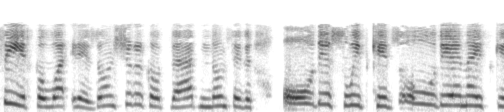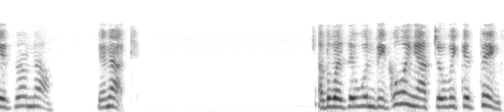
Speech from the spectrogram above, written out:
see it for what it is. Don't sugarcoat that and don't say that, oh, they're sweet kids, oh, they're nice kids. No, no, they're not. Otherwise, they wouldn't be going after wicked things.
